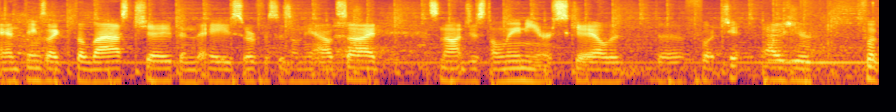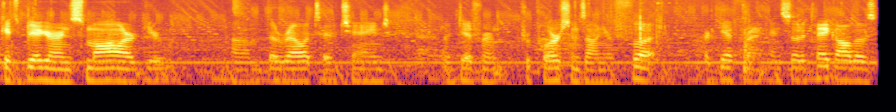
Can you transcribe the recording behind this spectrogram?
And things like the last shape and the A surfaces on the outside, it's not just a linear scale. The, the foot, as your foot gets bigger and smaller, your, um, the relative change of different proportions on your foot are different. And so to take all those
